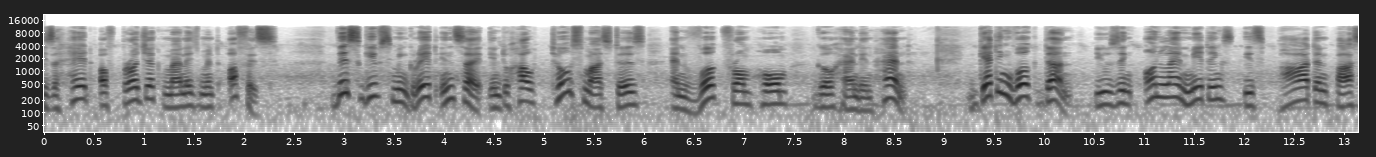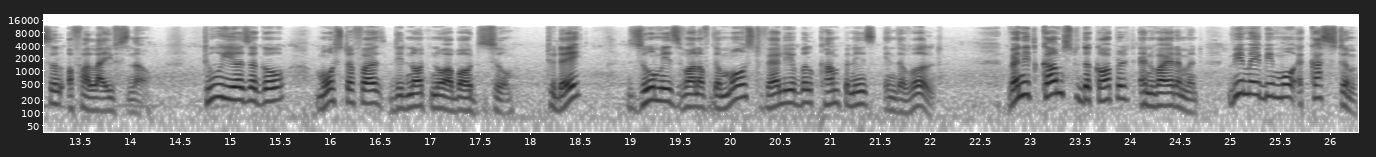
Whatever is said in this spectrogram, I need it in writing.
is a head of project management office. This gives me great insight into how Toastmasters and work from home go hand in hand. Getting work done using online meetings is part and parcel of our lives now. Two years ago, most of us did not know about Zoom. Today, Zoom is one of the most valuable companies in the world. When it comes to the corporate environment, we may be more accustomed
